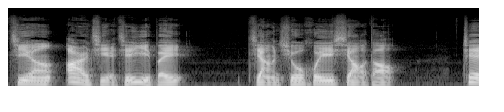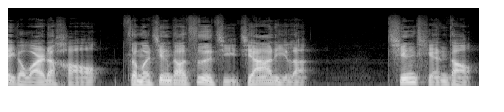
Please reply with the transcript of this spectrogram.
敬二姐姐一杯。”蒋秋辉笑道：“这个玩的好，怎么敬到自己家里了？”清田道：“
